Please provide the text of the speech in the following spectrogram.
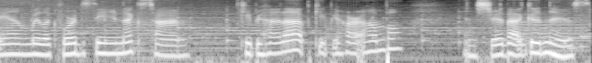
And we look forward to seeing you next time. Keep your head up, keep your heart humble, and share that good news.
